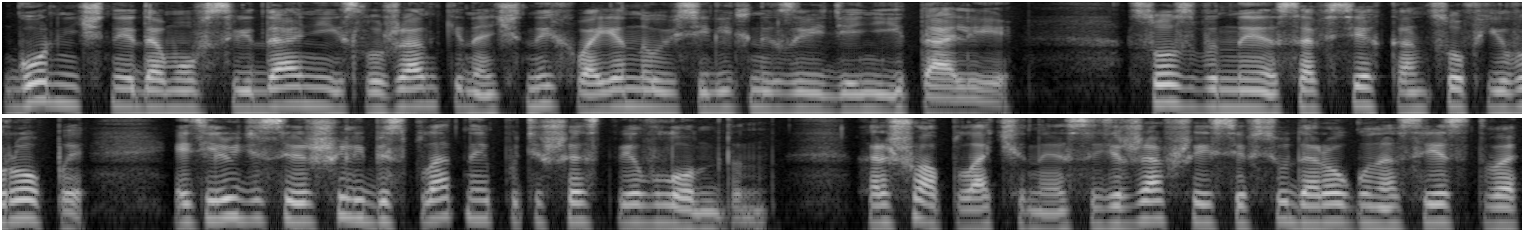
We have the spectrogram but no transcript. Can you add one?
горничные домов свиданий и служанки ночных военно-увеселительных заведений Италии. Созванные со всех концов Европы, эти люди совершили бесплатное путешествие в Лондон. Хорошо оплаченное, содержавшееся всю дорогу на средства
